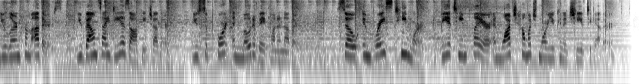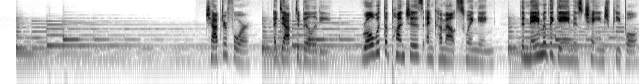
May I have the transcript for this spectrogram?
You learn from others. You bounce ideas off each other. You support and motivate one another. So embrace teamwork, be a team player, and watch how much more you can achieve together. Chapter 4 Adaptability. Roll with the punches and come out swinging. The name of the game is change, people.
